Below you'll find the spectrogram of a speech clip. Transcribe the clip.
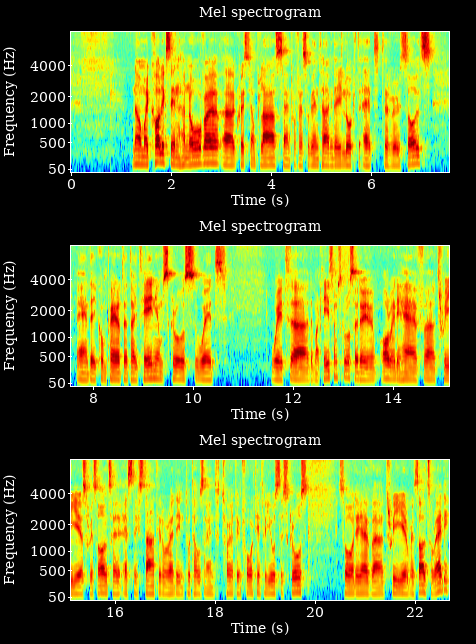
Now, my colleagues in Hanover, uh, Christian Plaass and Professor Windhagen, they looked at the results and they compared the titanium screws with with uh, the magnesium screws. So they already have uh, three years results as they started already in 2013-14 to use the screws. So they have uh, three-year results already.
